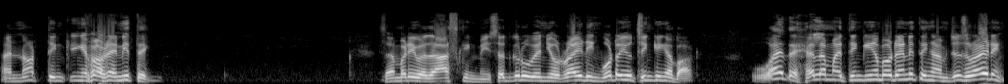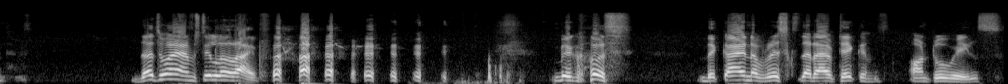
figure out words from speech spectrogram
and not thinking about anything. Somebody was asking me, Sadhguru, when you're riding, what are you thinking about? Why the hell am I thinking about anything? I'm just riding. That's why I'm still alive because the kind of risks that I've taken on two wheels,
